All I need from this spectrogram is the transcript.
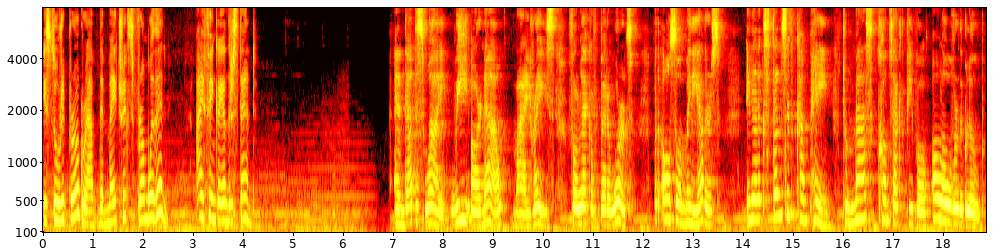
is to reprogram the matrix from within. I think I understand. And that is why we are now, my race, for lack of better words, but also many others, in an extensive campaign to mass contact people all over the globe.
